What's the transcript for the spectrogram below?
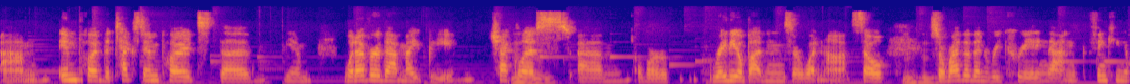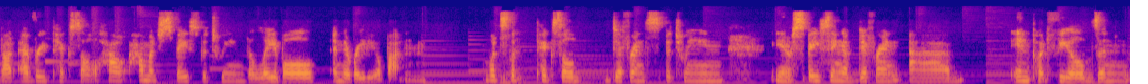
um, input, the text input, the you know whatever that might be, checklists mm-hmm. um, or radio buttons or whatnot. So mm-hmm. so rather than recreating that and thinking about every pixel, how how much space between the label and the radio button? What's right. the pixel difference between you know spacing of different uh, input fields and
